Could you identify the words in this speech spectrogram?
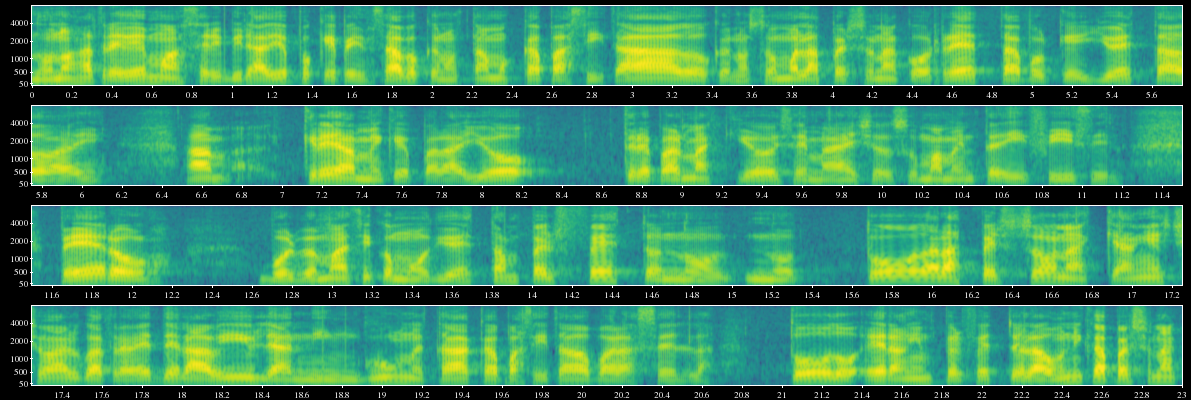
no nos atrevemos a servir a Dios porque pensamos que no estamos capacitados, que no somos la persona correcta, porque yo he estado ahí. créanme que para yo treparme aquí hoy se me ha hecho sumamente difícil, pero volvemos a decir, como Dios es tan perfecto, no, no, todas las personas que han hecho algo a través de la Biblia, ninguno estaba capacitado para hacerla todos eran imperfectos. La única persona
